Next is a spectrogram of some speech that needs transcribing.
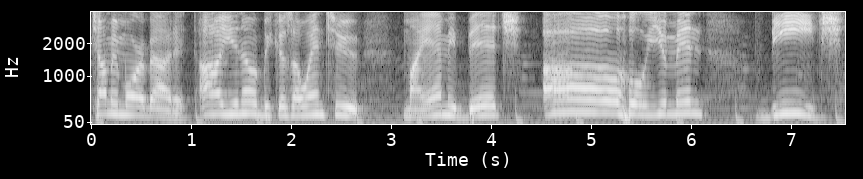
tell me more about it." Oh, you know, because I went to Miami Beach. Oh, you mean beach?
